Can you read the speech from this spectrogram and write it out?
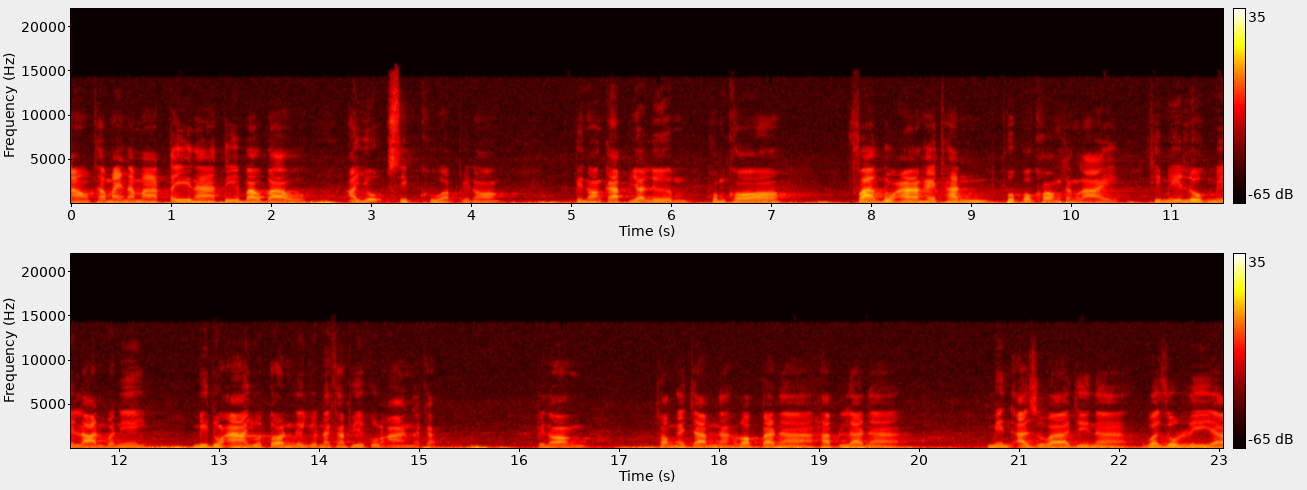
อ้าวทำไมนมาตีนะ ตีเบาๆ อายุสิบขวบพี่น้อง พี่น้องครับอย่าลืม ผมขอฝากดูอาให้ท่านผู้ปกครองทั้งหลาย ที่มีลูกมีหลานวันนี้ มีดวงอาอยู่ต้นหนึ่งอยู่ในคัมภีร์กุรอานนะครับ พี่น้องท่องให้จำนะรบบานาฮับลานา มินอัซวาจินาวะซุริยา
